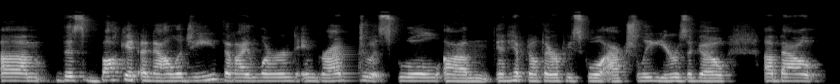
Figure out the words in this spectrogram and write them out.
um, this bucket analogy that I learned in graduate school, um, in hypnotherapy school, actually years ago, about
